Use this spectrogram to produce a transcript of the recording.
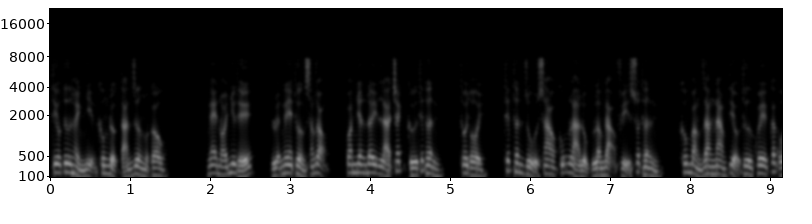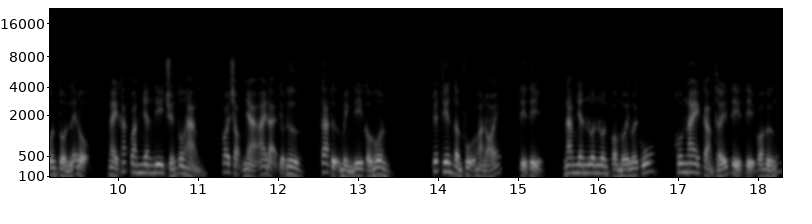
Tiêu tư hành nhịn không được tán dương một câu. Nghe nói như thế, luyện nghe thường sáng giọng, quan nhân đây là trách cứ thiếp thân, thôi thôi, thiếp thân dù sao cũng là lục lâm đạo phỉ xuất thân, không bằng giang nam tiểu thư khuê các ôn tồn lễ độ, ngày khác quan nhân đi chuyến tô hàng, coi trọng nhà ai đại tiểu thư, ta tự mình đi cầu hôn. Tuyết thiên tầm phụ hòa nói, tỷ tỷ nam nhân luôn luôn có mới nối cũ, hôm nay cảm thấy tỷ tỷ có hứng,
